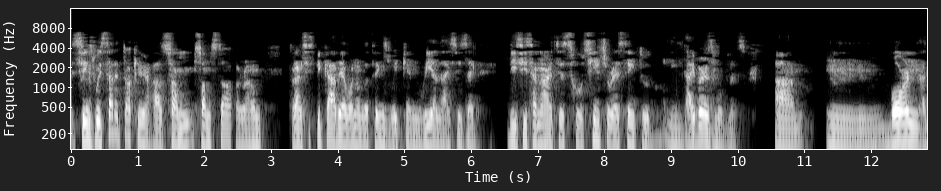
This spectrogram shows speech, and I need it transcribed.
since we started talking about some some stuff around Francis Picabia, one of the things we can realize is that this is an artist who's interesting to diverse movements. Um, mm, born at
